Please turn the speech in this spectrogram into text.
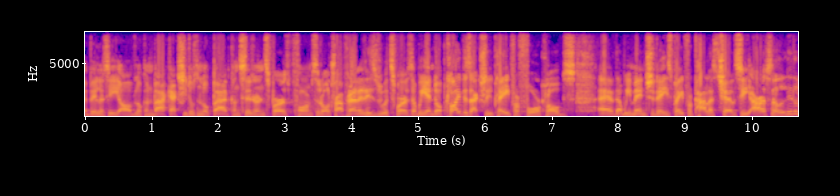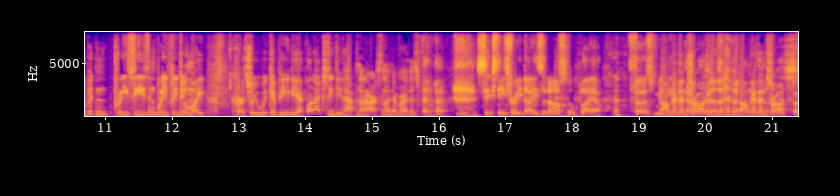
ability of looking back, actually doesn't look bad considering Spurs' performance at Old Trafford. And it is with Spurs that we end up. Clive has actually played for four clubs uh, that we mentioned. He's played for Palace, Chelsea, Arsenal, a little bit in pre-season. Briefly, do my cursory Wikipedia. What actually did happen at Arsenal? I never heard this. 63 days an Arsenal player. First longer than trust. longer than trust.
